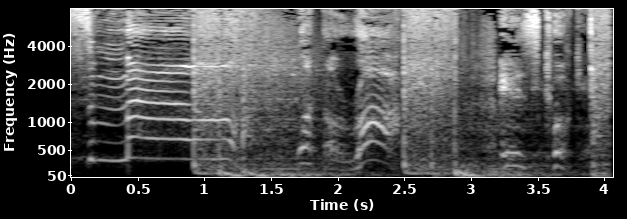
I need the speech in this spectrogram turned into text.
smell what the rock is cooking?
